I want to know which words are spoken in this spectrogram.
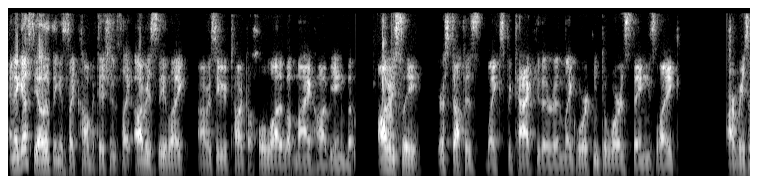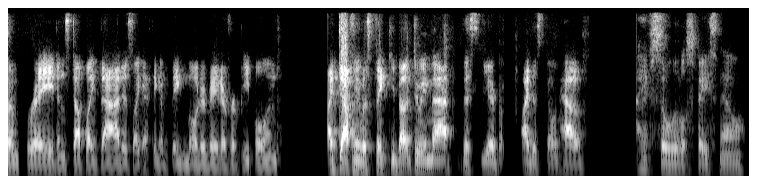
and I guess the other thing is like competitions. Like obviously, like obviously we've talked a whole lot about my hobbying, but obviously your stuff is like spectacular and like working towards things like armies on parade and stuff like that is like I think a big motivator for people. And I definitely was thinking about doing that this year, but I just don't have. I have so little space now.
